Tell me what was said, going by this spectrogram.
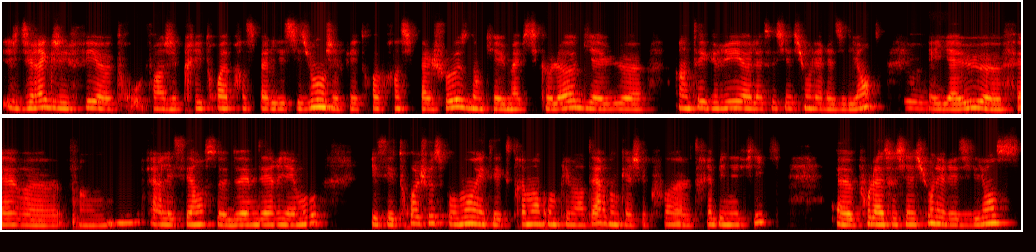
Je dirais que j'ai fait euh, enfin j'ai pris trois principales décisions, j'ai fait trois principales choses. Donc il y a eu ma psychologue, il y a eu intégrer l'association Les Résilientes mmh. et il y a eu faire, faire les séances de MDR IMO et ces trois choses pour moi ont été extrêmement complémentaires, donc à chaque fois euh, très bénéfiques. Euh, pour l'association Les Résiliences,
